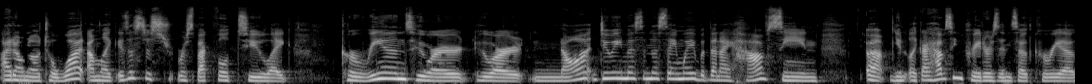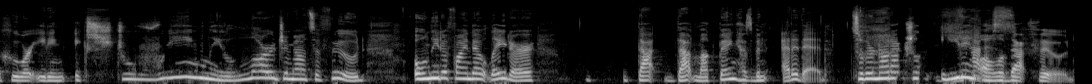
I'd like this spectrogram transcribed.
I don't know to what. I'm like is this disrespectful to like Koreans who are who are not doing this in the same way, but then I have seen uh, you know, like I have seen creators in South Korea who are eating extremely large amounts of food, only to find out later that that mukbang has been edited. So they're not actually eating all of that food.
